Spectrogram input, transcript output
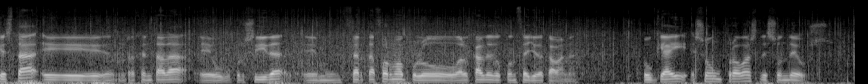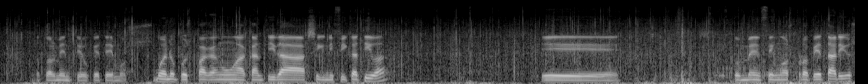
que está eh, recentada eh, ou presidida en certa forma polo alcalde do Concello de Cabana. O que hai son probas de sondeos actualmente o que temos. Bueno, pois pagan unha cantidad significativa e convencen aos propietarios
